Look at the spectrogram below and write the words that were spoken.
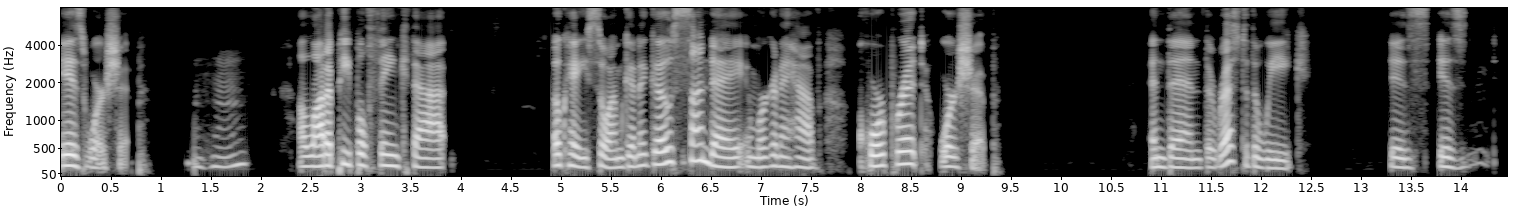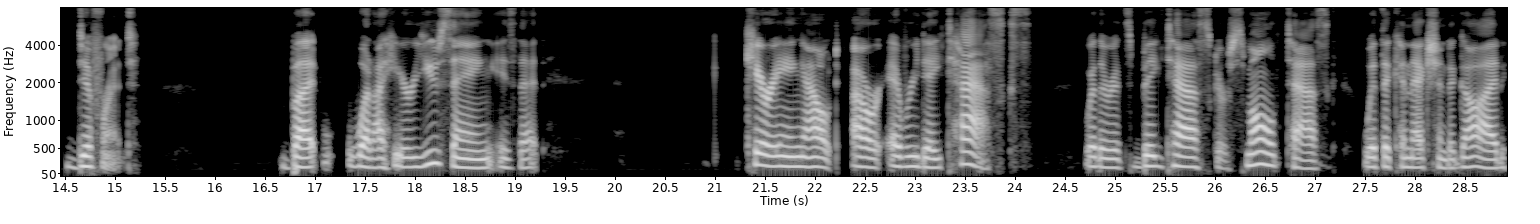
is worship. hmm A lot of people think that, okay, so I'm going to go Sunday and we're going to have corporate worship. And then the rest of the week is is different. But what I hear you saying is that carrying out our everyday tasks, whether it's big task or small task with a connection to God,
